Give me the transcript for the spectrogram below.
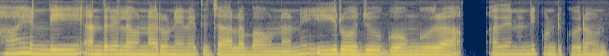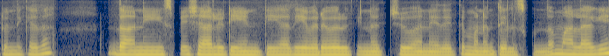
హాయ్ అండి. అందరు ఎలా ఉన్నారు? నేనైతే చాలా బాగున్నాను. ఈరోజు గోంగూర అదేనండి కుంటికూర ఉంటుంది కదా? దాని స్పెషాలిటీ ఏంటి? అది ఎవరెవరు తినచ్చు అనేది అయితే మనం తెలుసుకుందాం. అలాగే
